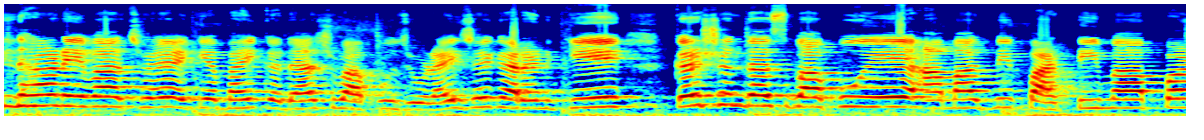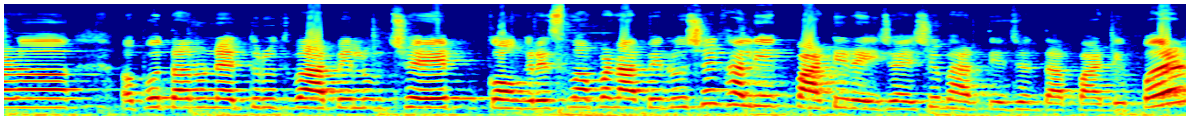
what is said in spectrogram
એંધાણ એવા છે કે ભાઈ કદાચ બાપુ જોડાય છે, કારણ કે કરશનદાસ બાપુએ આમ આદમી પાર્ટીમાં પણ પોતાનું નેતૃત્વ આપેલું છે, કોંગ્રેસમાં પણ આપેલું છે, ખાલી એક પાર્ટી રહી જાય છે ભારતીય જનતા પાર્ટી પણ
